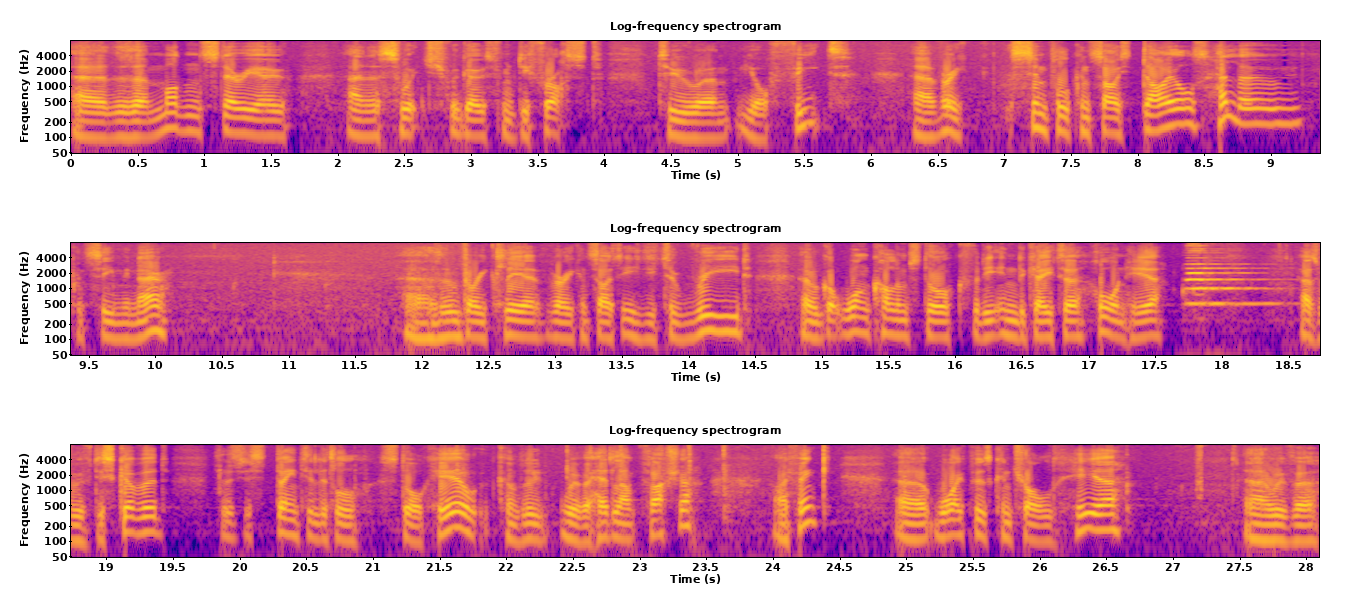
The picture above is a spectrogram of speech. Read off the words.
Uh, there's a modern stereo and a switch that goes from defrost to um, your feet. Uh, very simple, concise dials. Hello, you can see me now. Uh, very clear, very concise, easy to read. Uh, we've got one column stalk for the indicator, horn here, as we've discovered. So there's this dainty little stalk here, with a headlamp flasher. I think. Uh, wipers controlled here uh, with a,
